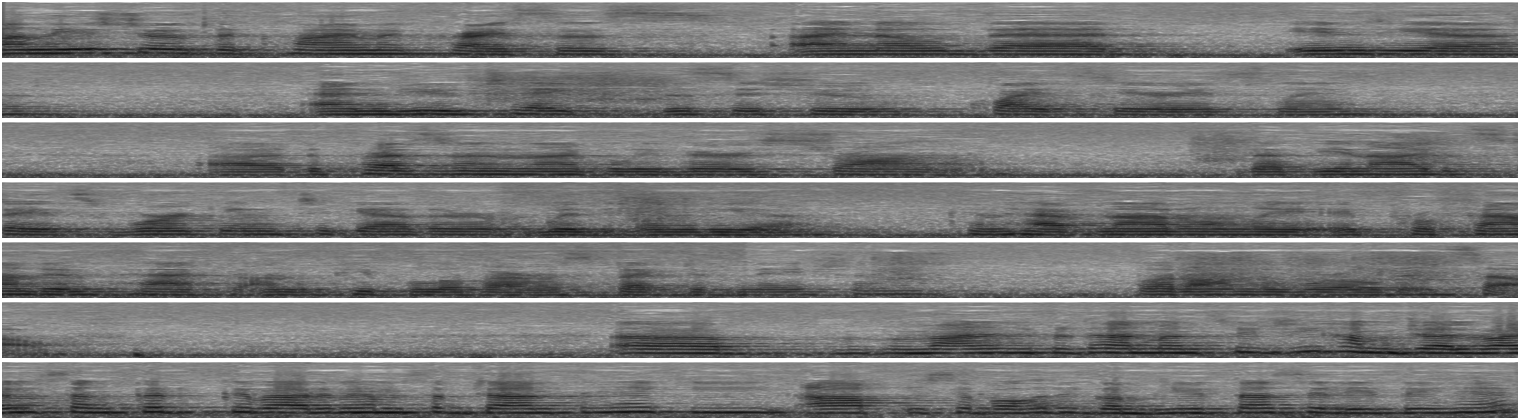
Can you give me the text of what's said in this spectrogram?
On the issue of the climate crisis, I know that India and you take this issue quite seriously. Uh, the President and I believe very strongly that the United States working together with India can have not only a profound impact on the people of our respective nations, but on the world itself. माननीय प्रधानमंत्री जी हम जलवायु संकट के बारे में हम सब जानते हैं कि आप इसे बहुत ही गंभीरता से लेते हैं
